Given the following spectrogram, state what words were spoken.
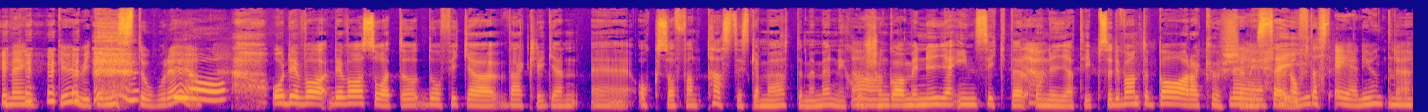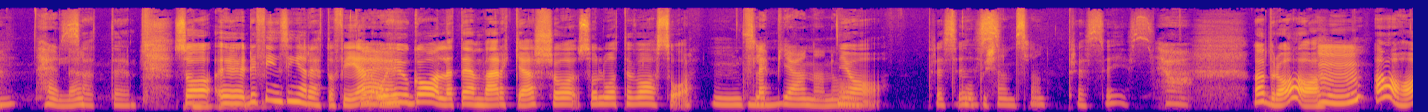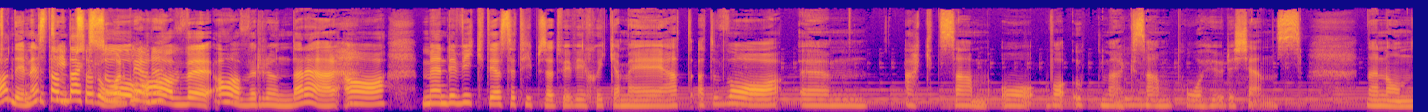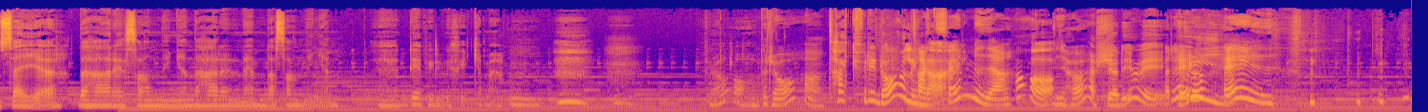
Men gud vilken historia! Ja, och det var, det var så att då, då fick jag verkligen eh, också fantastiska möten med människor Ja. som gav mig nya insikter och nya tips. Så det var inte bara kursen i Nej, sig. men oftast är det ju inte det heller. Så, att, eh, så eh, det finns inga rätt och fel. Nej. Och hur galet det än verkar så, så låt det vara så. Mm, släpp hjärnan och Ja, gå på precis. känslan. precis. Ja. Vad bra! Ja, det är Lite nästan dags att av, avrunda det här. Ja, men det viktigaste tipset vi vill skicka med är att, att vara ehm, aktsam och vara uppmärksam på hur det känns när någon säger det här är sanningen, det här är den enda sanningen. Eh, Det vill vi skicka med. Bra. Bra! Tack för idag, Linda. Tack själv Mia! Ja, Vi hörs! ja det gör vi. Ja, det bra. Hej!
